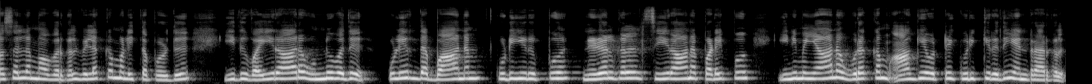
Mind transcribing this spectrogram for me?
வசல்லம் அவர்கள் விளக்கம் அளித்த பொழுது இது வயிறார உண்ணுவது குளிர்ந்த பானம் குடியிருப்பு நிழல்கள் சீரான படைப்பு இனிமையான உறக்கம் ஆகியவற்றை குறிக்கிறது என்றார்கள்.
